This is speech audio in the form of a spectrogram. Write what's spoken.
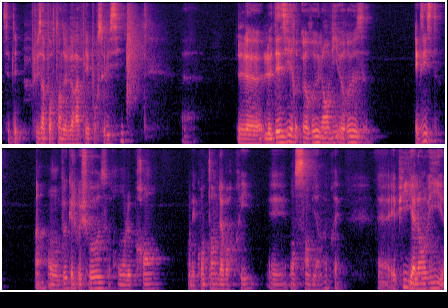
c'est peut-être plus important de le rappeler pour celui-ci, le, désir heureux, l'envie heureuse existe. Hein. on veut quelque chose, on le prend, on est content de l'avoir pris et on se sent bien après. Euh, et puis il y a l'envie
